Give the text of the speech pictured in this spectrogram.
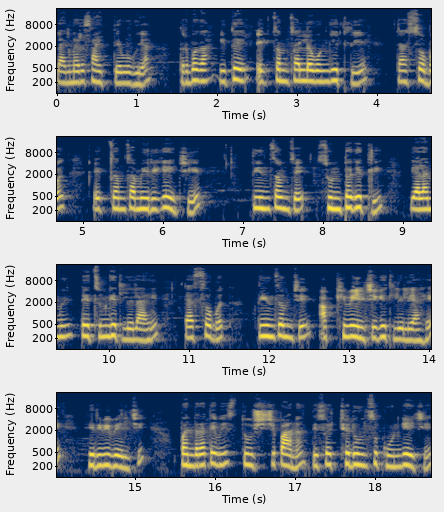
लागणारं साहित्य बघूया. तर बघा इथे एक चमचा लवंग घेतली आहे त्याचसोबत एक चमचा मिरी घ्यायची आहे तीन चमचे सुंठ घेतली याला मी टेचून घेतलेलं आहे. त्याचसोबत तीन चमचे अख्खी वेलची घेतलेली आहे हिरवी वेलची. पंधरा ते वीस तुळशीची पानं ती स्वच्छ धुवून सुकवून घ्यायची.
